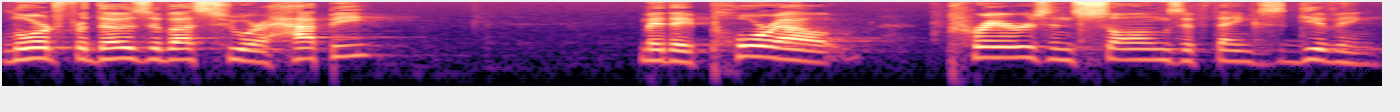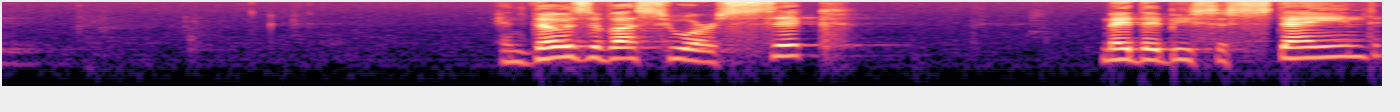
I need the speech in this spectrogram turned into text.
Lord, for those of us who are happy, may they pour out prayers and songs of thanksgiving. And those of us who are sick, may they be sustained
